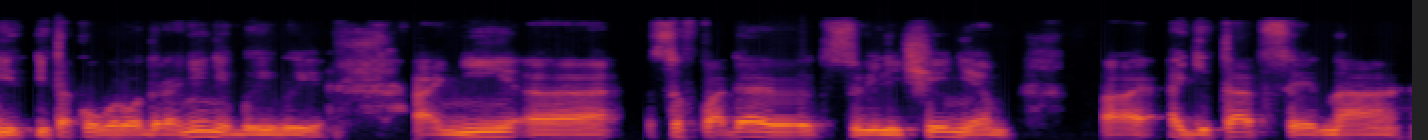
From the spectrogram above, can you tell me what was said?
И, и такого рода ранения боевые, они э, совпадают с увеличением э, агитации на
